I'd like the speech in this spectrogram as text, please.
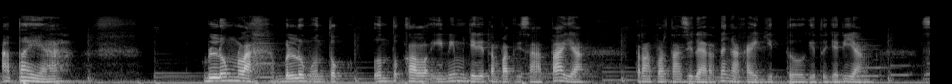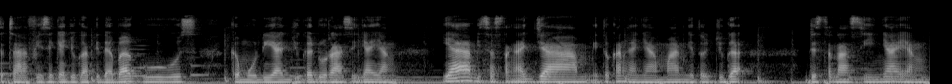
apa ya belum lah belum untuk untuk kalau ini menjadi tempat wisata ya transportasi daratnya nggak kayak gitu gitu. Jadi yang secara fisiknya juga tidak bagus kemudian juga durasinya yang ya bisa setengah jam itu kan nggak nyaman gitu. Juga destinasinya yang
